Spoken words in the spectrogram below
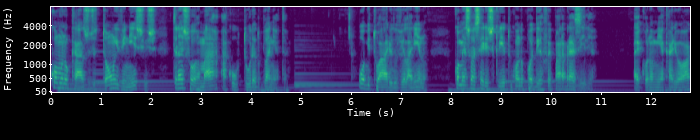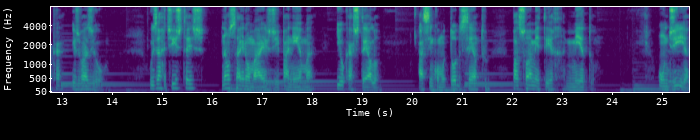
como no caso de Tom e Vinícius, transformar a cultura do planeta. O obituário do Vilarino começou a ser escrito quando o poder foi para Brasília. A economia carioca esvaziou. Os artistas não saíram mais de Ipanema e o castelo assim como todo centro, passou a meter medo. Um dia,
